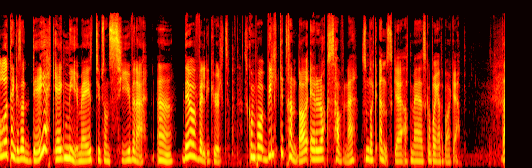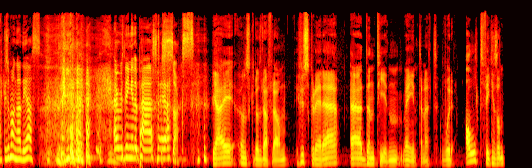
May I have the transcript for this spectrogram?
Og da tenker jeg sånn, Det gikk jeg mye med i typ sånn syvende. Det var veldig kult. Så kom på, Hvilke trender er det dere savner, som dere ønsker at vi skal bringe tilbake? Det er ikke så mange av de, ass. Everything in the past sucks. Jeg ønsker å dra fram Husker dere eh, den tiden med internett hvor alt fikk en sånn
